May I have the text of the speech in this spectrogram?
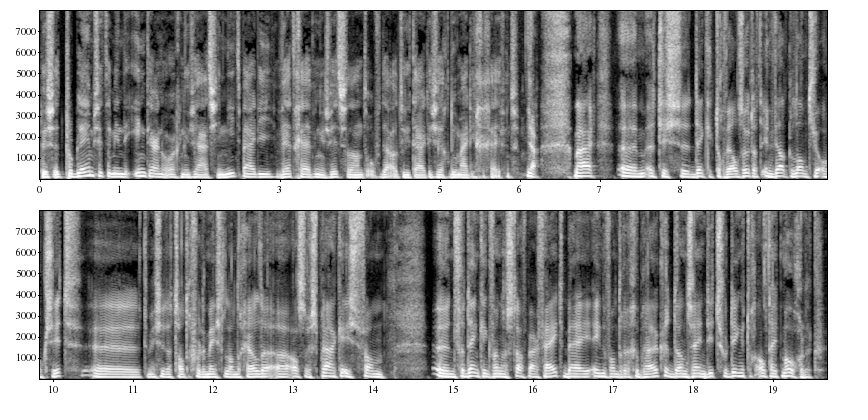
Dus het probleem zit hem in de interne organisatie, niet bij die wetgeving in Zwitserland of de autoriteit die zegt doe mij die gegevens. Ja, maar um, het is uh, denk ik toch wel zo dat in welk land je ook zit, uh, tenminste dat zal toch voor de meeste landen gelden, uh, als er sprake is van een verdenking van een strafbaar feit bij een of andere gebruiker, dan zijn dit soort dingen toch altijd mogelijk.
